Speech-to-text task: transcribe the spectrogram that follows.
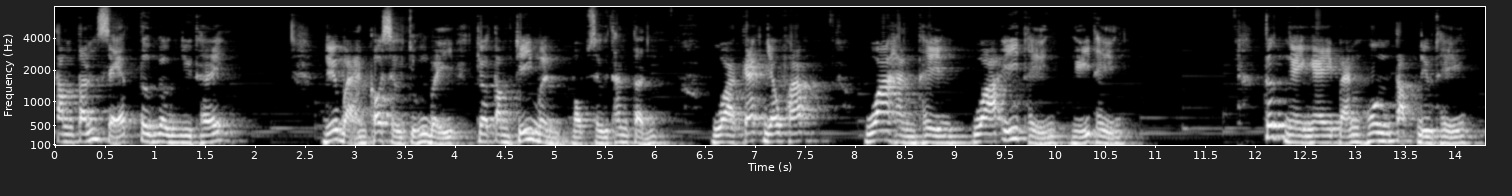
tâm tánh sẽ tương ưng như thế nếu bạn có sự chuẩn bị cho tâm trí mình một sự thanh tịnh, qua các giáo pháp, qua hành thiền, qua ý thiện, nghĩ thiện, tức ngày ngày bạn huân tập điều thiện.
